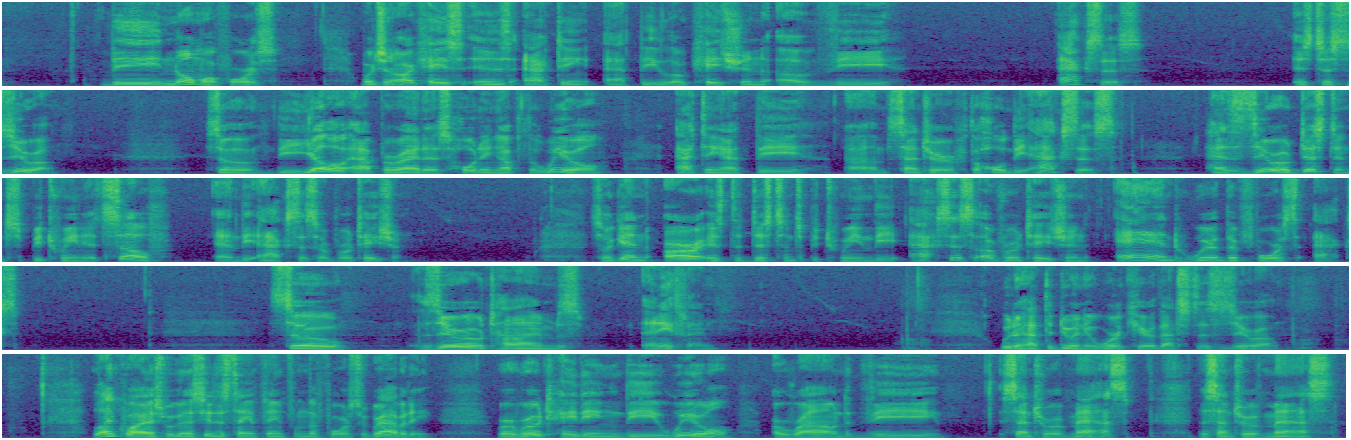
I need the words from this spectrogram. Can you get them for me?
the normal force, which in our case is acting at the location of the axis, is just zero. So the yellow apparatus holding up the wheel, acting at the um, center to hold the axis, has zero distance between itself and the axis of rotation. So again, r is the distance between the axis of rotation and where the force acts. So 0 times anything, we don't have to do any work here, that's just 0. Likewise, we're going to see the same thing from the force of gravity. We're rotating the wheel around the center of mass. The center of mass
